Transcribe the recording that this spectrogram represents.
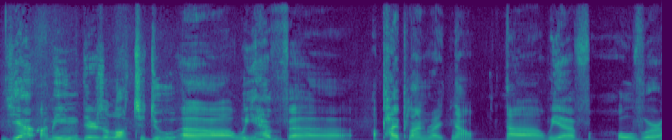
yeah, I mean, there's a lot to do. Uh, we have uh, a pipeline right now. Uh, we have over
